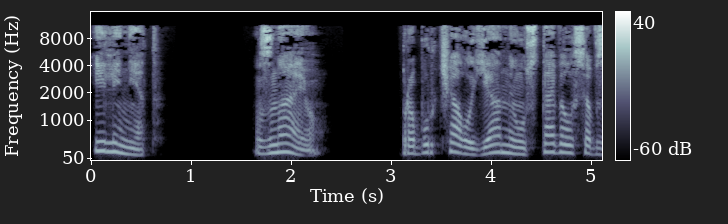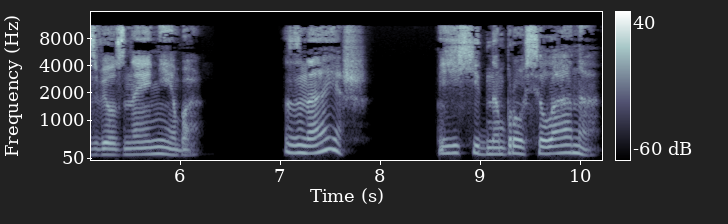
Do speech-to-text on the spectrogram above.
или нет. Знаю. Пробурчал Ян и уставился в звездное небо. Знаешь? Ехидно бросила она.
